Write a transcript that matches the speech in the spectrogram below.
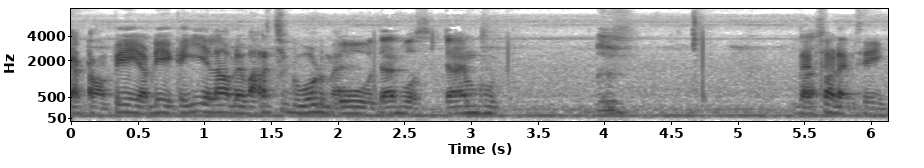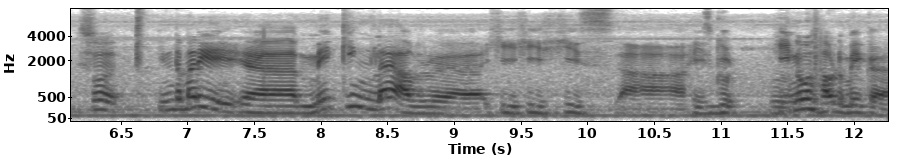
கட்டம் பேய் அப்படியே கையெல்லாம் அப்படியே வரைச்சிட்டு ஓடுமே. ஓ that was damn good that's what I'm saying so இந்த மாதிரி மேக்கிங்கில் அவர் he he he's he's good he knows how to make a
